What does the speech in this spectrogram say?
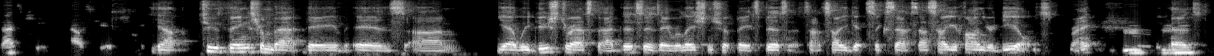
that's key. That was huge. Yeah, two things from that, Dave, is um, yeah, we do stress that this is a relationship-based business. That's how you get success. That's how you found your deals, right? Mm-hmm. Because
